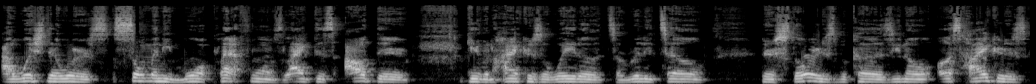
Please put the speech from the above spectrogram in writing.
I wish there were so many more platforms like this out there, giving hikers a way to, to really tell their stories because, you know, us hikers,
